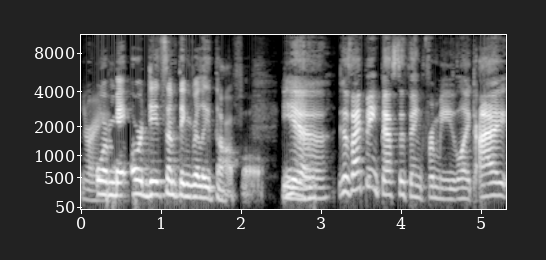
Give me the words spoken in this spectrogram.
Right. Or ma- or did something really thoughtful. Yeah, because I think that's the thing for me. Like, I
